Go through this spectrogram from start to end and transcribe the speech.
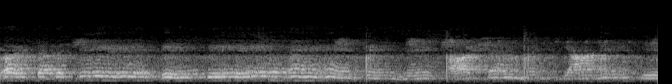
भटकते देते हैं आत्म ज्ञान के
